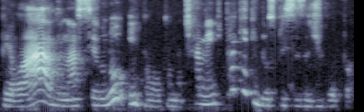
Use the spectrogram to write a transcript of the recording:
pelado, nasceu nu, então automaticamente, para que, que Deus precisa de roupa?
